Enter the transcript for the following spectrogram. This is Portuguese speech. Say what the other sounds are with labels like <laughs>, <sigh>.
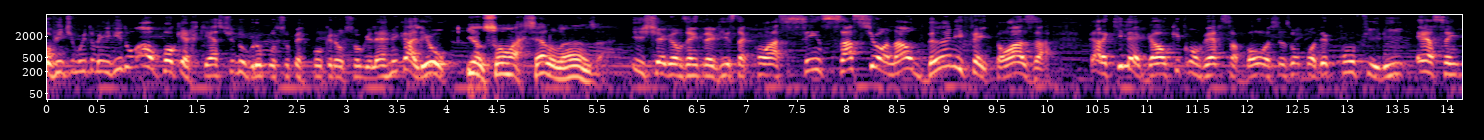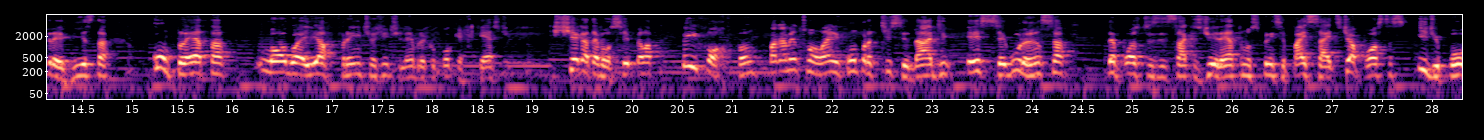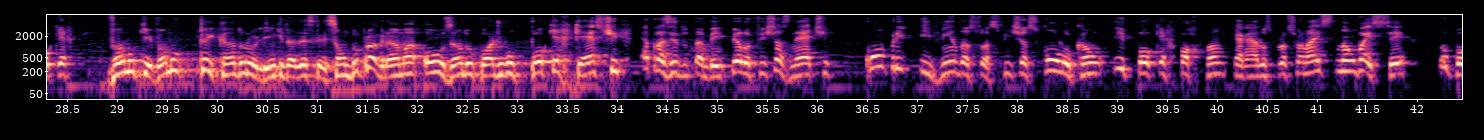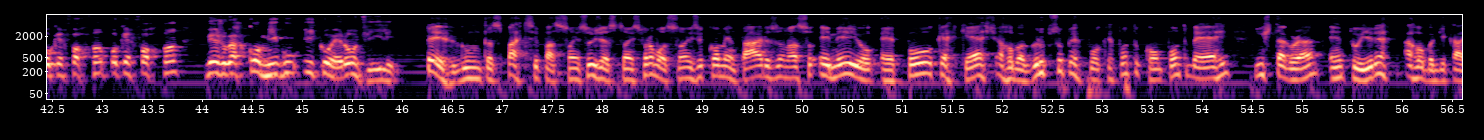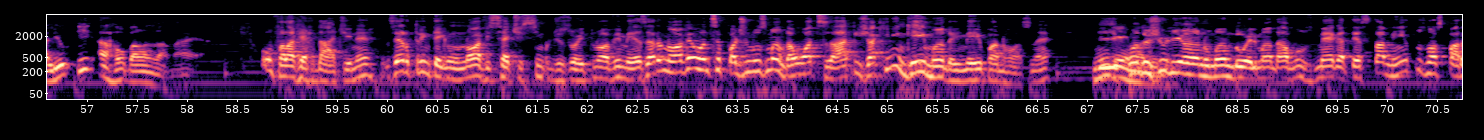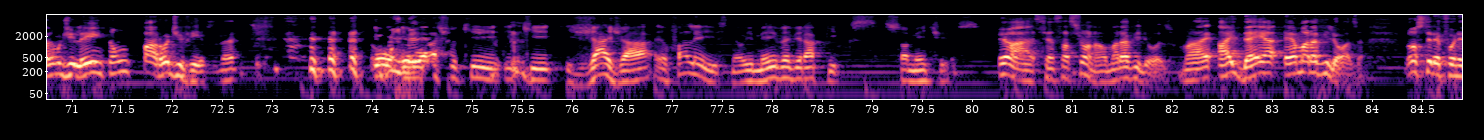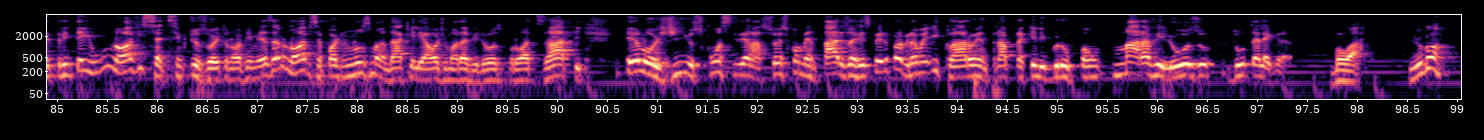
ouvinte, muito bem-vindo ao PokerCast do grupo Super Poker. Eu sou o Guilherme Galil. E eu sou o Marcelo Lanza. E chegamos à entrevista com a sensacional Dani Feitosa. Cara, que legal, que conversa boa. Vocês vão poder conferir essa entrevista completa. Logo aí à frente, a gente lembra que o PokerCast chega até você pela Pay for Fun, pagamentos online com praticidade e segurança depósitos e saques direto nos principais sites de apostas e de poker. Vamos que vamos clicando no link da descrição do programa ou usando o código PokerCast. É trazido também pelo Fichasnet. Compre e venda suas fichas com o Lucão e Poker for Fun, que é ganhar dos profissionais não vai ser no Poker for Fun. Poker for Fun, vem jogar comigo e com Eronville. Perguntas, participações, sugestões, promoções e comentários. O nosso e-mail é pokercast.gruposuperpoker.com.br, Instagram e Twitter, arroba Guicalil e arroba Lanzamaia. Vamos falar a verdade, né? 031 975 18 9609 é onde você pode nos mandar um WhatsApp, já que ninguém manda e-mail para nós, né? Ninguém e quando o Juliano mandou, ele mandava uns mega testamentos, nós paramos de ler, então parou de vez, né? <laughs> Eu, eu acho que, que já já, eu falei isso, né? O e-mail vai virar Pix, somente isso. Ah, sensacional, maravilhoso. A ideia é maravilhosa. Nosso telefone é 31 97518 9609. Você pode nos mandar aquele áudio maravilhoso por WhatsApp, elogios, considerações, comentários a respeito do programa e, claro, entrar para aquele grupão maravilhoso do Telegram. Boa. Hugo?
